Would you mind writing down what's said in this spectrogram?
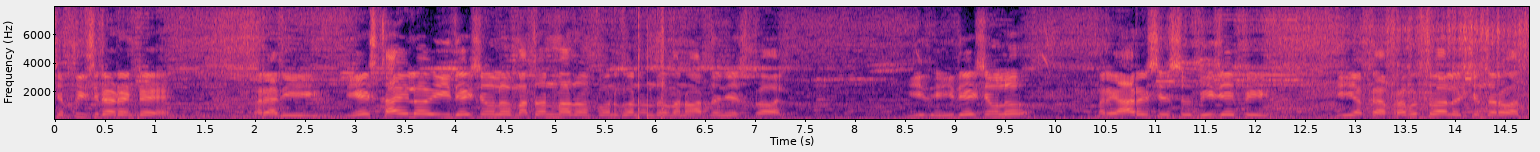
చెప్పించినాడంటే మరి అది ఏ స్థాయిలో ఈ దేశంలో మతోన్మాదం పూనుకోనుందో మనం అర్థం చేసుకోవాలి. ఈ ఈ దేశంలో మరి ఆర్ఎస్ఎస్ బీజేపీ ఈ యొక్క ప్రభుత్వాలు వచ్చిన తర్వాత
